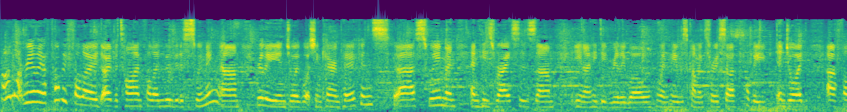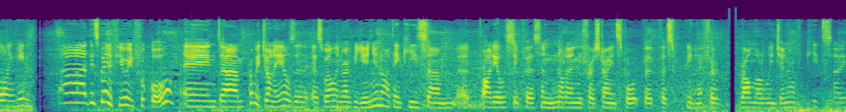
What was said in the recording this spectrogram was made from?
Oh, not really. I've probably followed over time, followed a little bit of swimming. Um, really enjoyed watching Kieren Perkins uh, swim and, and his races. Um, you know, he did really well when he was coming through, so I probably enjoyed uh, following him. Uh, there's been a few in football and um, probably John Eales as well in rugby union. I think he's um, an idealistic person not only for Australian sport but for, you know for role model in general for kids. So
